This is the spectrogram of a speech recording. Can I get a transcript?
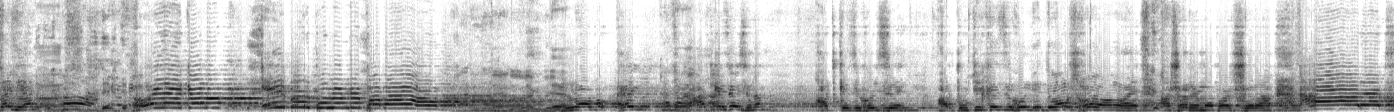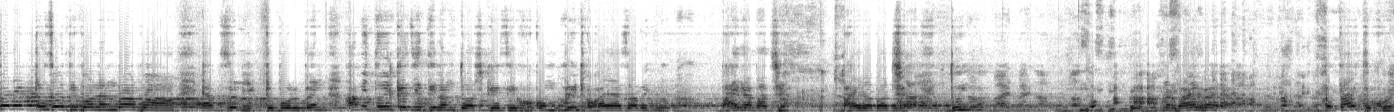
তাই না? এই, আট কেজি হয়েছে আট কেজি হয়েছে। আর দুটি কেজি হলে দশ হয়। আষাঢ়ে মফাসেরা আর একজন একটু যদি বলেন, বাবা, একজন একটু বলবেন। আমি দুই কেজি দিলাম, দশ কেজি কমপ্লিট হয়ে যাবে। ভাইরা বাচ্চা ভাইরা বাচ্চা দুই আপনার ভাইয়ের ভাইরা। তাই তো কই?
